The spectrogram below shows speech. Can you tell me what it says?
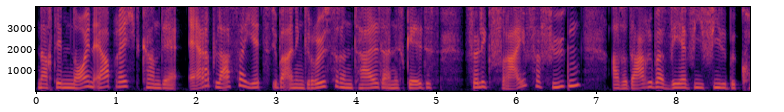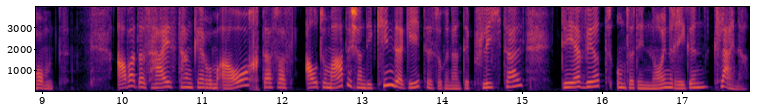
Nach dem neuen Erbrecht kann der Erblasser jetzt über einen größeren Teil seines Geldes völlig frei verfügen, also darüber, wer wie viel bekommt. Aber das heißt hankerum auch, das, was automatisch an die Kinder geht, der sogenannte Pflichtteil, der wird unter den neuen Regeln kleiner.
